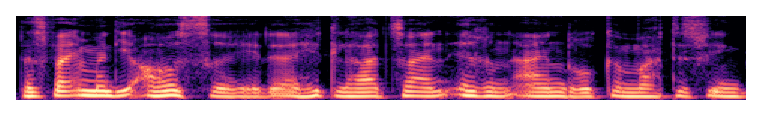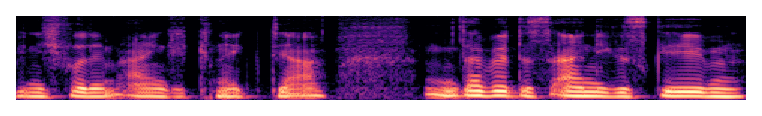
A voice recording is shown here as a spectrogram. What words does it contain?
Das war immer die Ausrede. Hitler hat so einen irren Eindruck gemacht, deswegen bin ich vor dem eingeknickt, ja. Da wird es einiges geben.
